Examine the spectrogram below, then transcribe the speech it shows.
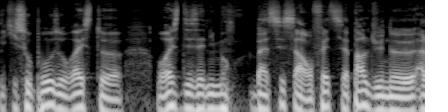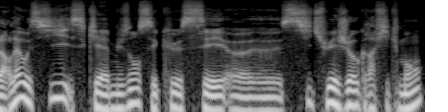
et qui s'opposent au reste, au reste des animaux. Bah, c'est ça, en fait, ça parle d'une. Alors là aussi, ce qui est amusant, c'est que c'est situé géographiquement.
